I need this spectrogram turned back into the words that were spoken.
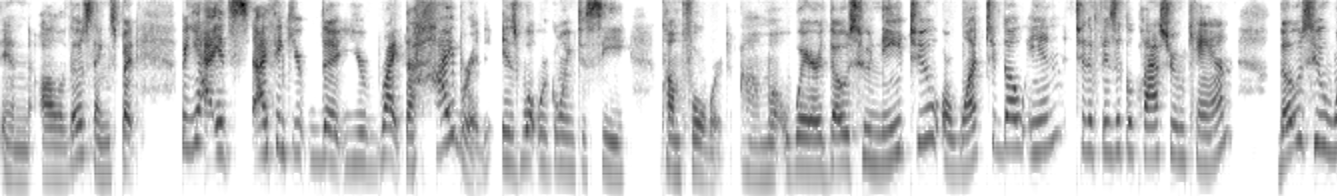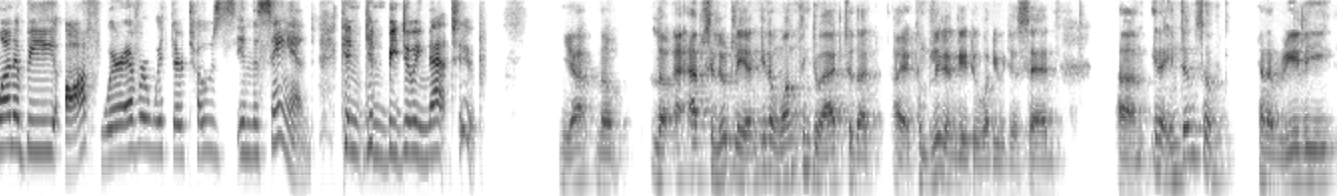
and all of those things but but yeah it's i think you're the you're right the hybrid is what we're going to see come forward um, where those who need to or want to go in to the physical classroom can those who want to be off wherever with their toes in the sand can can be doing that too yeah no Look, absolutely. And you know, one thing to add to that, I completely agree to what you just said. Um, you know, in terms of kind of really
